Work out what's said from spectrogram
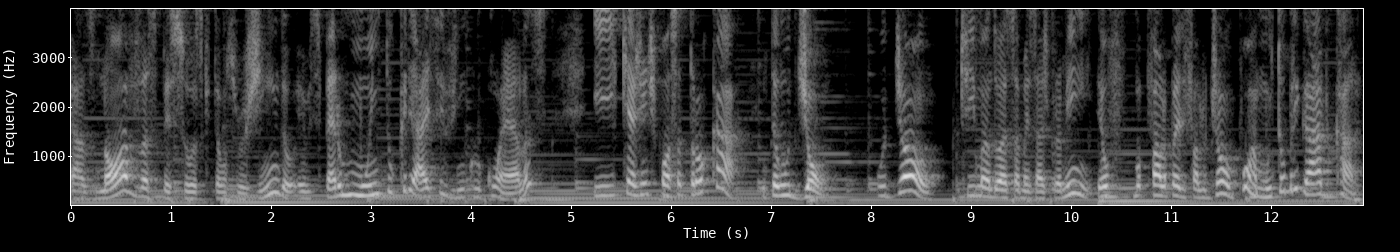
As novas pessoas que estão surgindo, eu espero muito criar esse vínculo com elas e que a gente possa trocar. Então, o John. O John, que mandou essa mensagem para mim, eu falo para ele, falo, John, porra, muito obrigado, cara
